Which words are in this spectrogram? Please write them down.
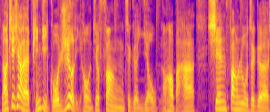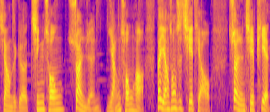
然后接下来平底锅热了以后，就放这个油，然后把它先放入这个像这个青葱、蒜仁、洋葱哈。那洋葱是切条，蒜仁切片，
